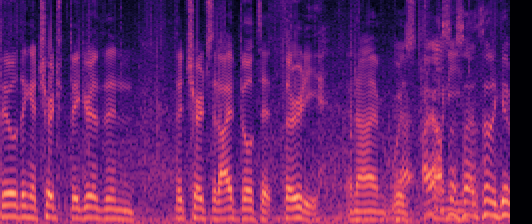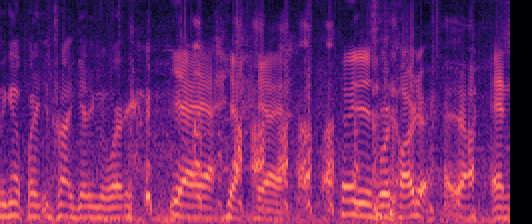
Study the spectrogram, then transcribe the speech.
building a church bigger than the church that I built at 30, and I was. I also 20. said instead of giving up, why don't you try getting to work? Yeah, yeah, yeah, yeah, yeah. Me to just work harder. yeah. And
